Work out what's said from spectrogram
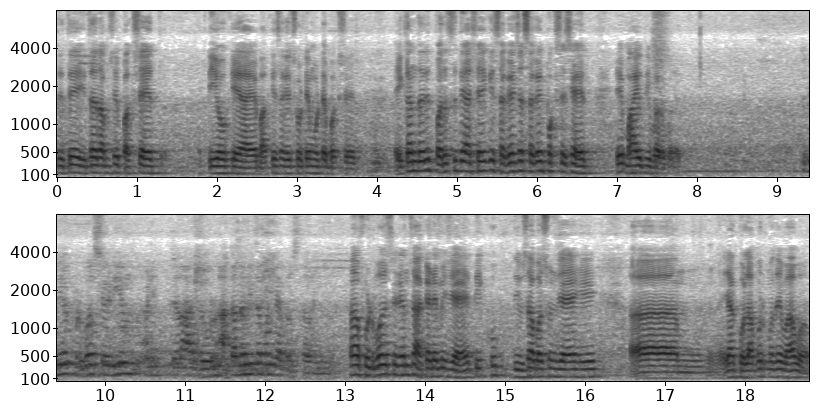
तिथे इतर आमचे पक्ष आहेत टी ओ के आहे बाकी सगळे छोटे मोठे पक्ष आहेत. एकंदरीत परिस्थिती अशी आहे की सगळ्याच्या सगळे पक्ष जे आहेत हे महायुती बरोबर आहेत तुम्ही फुटबॉल स्टेडियम आणि त्याला जोडून अकादमीचा पण काय प्रस्ताव आहे? हा फुटबॉल स्टेडियमचं अकॅडमी जी आहे ती खूप दिवसापासून जे आहे हे या कोल्हापूरमध्ये व्हावं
